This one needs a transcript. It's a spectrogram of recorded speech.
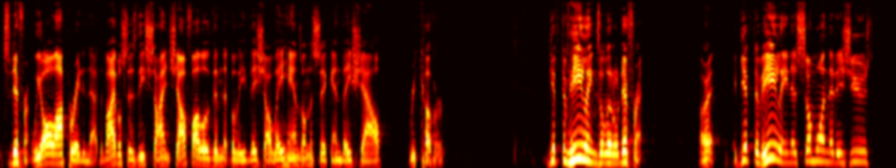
It's different. We all operate in that. The Bible says these signs shall follow them that believe. They shall lay hands on the sick and they shall recover. Gift of healing is a little different. All right. A gift of healing is someone that is used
